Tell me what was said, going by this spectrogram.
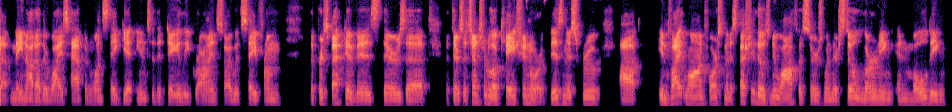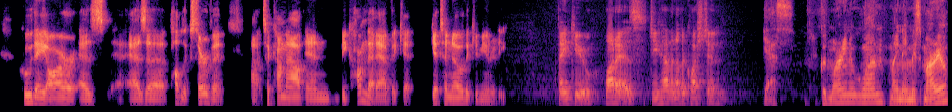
uh, may not otherwise happen once they get into the daily grind. So I would say from the perspective is there's a if there's a central location or a business group, uh, invite law enforcement, especially those new officers when they're still learning and molding who they are as as a public servant, uh, to come out and become that advocate, get to know the community. Thank you, Juarez. Do you have another question? Yes. Good morning, everyone. My name is Mario,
